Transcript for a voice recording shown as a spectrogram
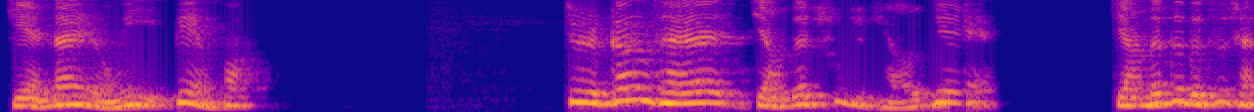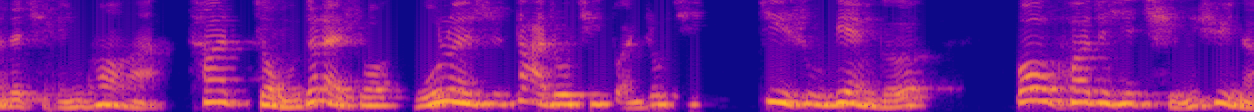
简单容易变化。就是刚才讲的初始条件，讲的各个资产的情况啊，它总的来说，无论是大周期、短周期、技术变革，包括这些情绪呢，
